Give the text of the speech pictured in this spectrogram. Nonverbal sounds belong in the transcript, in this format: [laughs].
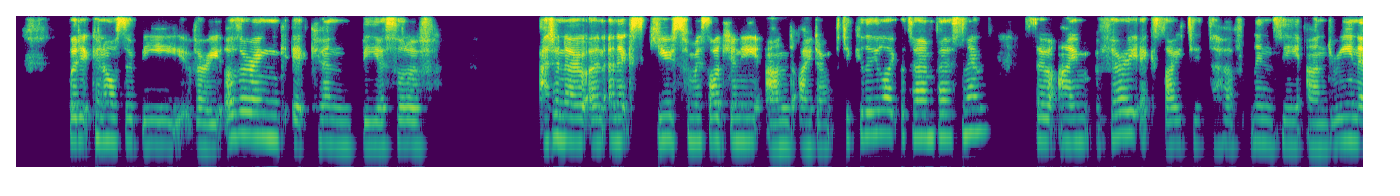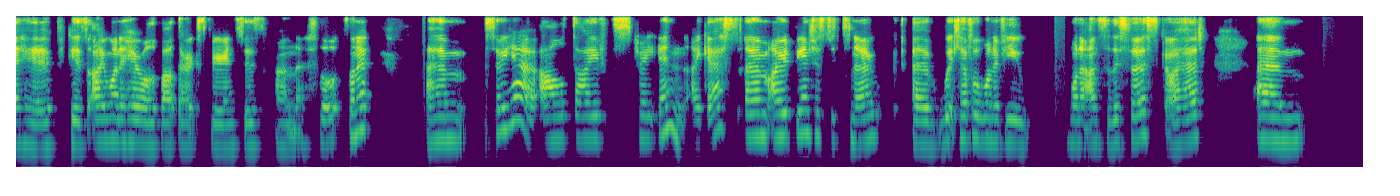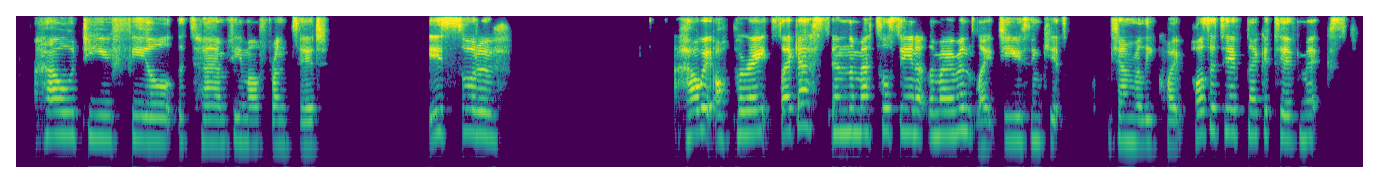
But it can also be very othering. It can be a sort of I don't know, an, an, excuse for misogyny, and I don't particularly like the term personally. So I'm very excited to have Lindsay and Rena here because I want to hear all about their experiences and their thoughts on it. Um, so yeah, I'll dive straight in, I guess. Um, I would be interested to know, uh, whichever one of you want to answer this first, go ahead. Um, how do you feel the term female fronted is sort of how it operates, I guess, in the metal scene at the moment? Like, do you think it's generally quite positive, negative, mixed?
